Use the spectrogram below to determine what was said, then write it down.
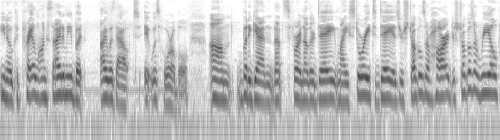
you know, could pray alongside of me. But I was out. It was horrible. Um, but again, that's for another day. My story today is your struggles are hard, your struggles are real,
